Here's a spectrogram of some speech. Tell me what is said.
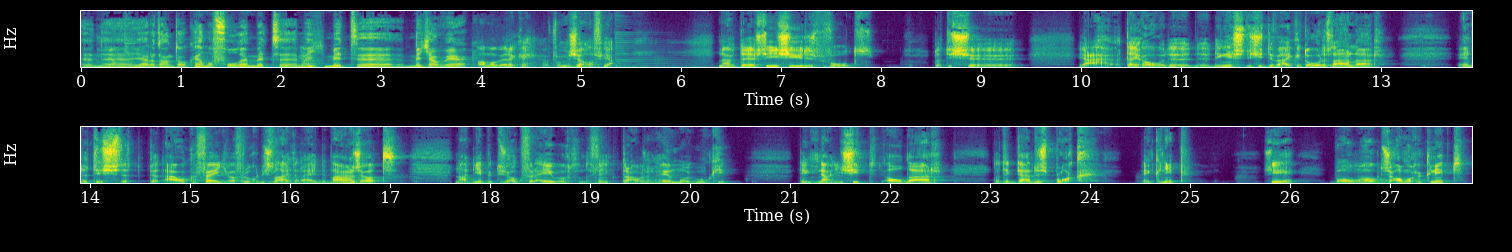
En uh, ja. dat hangt ook helemaal vol hè, met, uh, ja. met, met, met jouw werk. Allemaal werken, voor mezelf, ja. Nou, daar zie je dus bijvoorbeeld. Dat is ja, tegenover de, de dingen. Je ziet de Wijkertoren staan daar. En dat is dat, dat oude cafeetje waar vroeger die slijterij de baan zat. Nou, die heb ik dus ook vereeuwigd, want dat vind ik trouwens een heel mooi hoekje. Ik denk, nou, je ziet al daar dat ik daar dus plak en knip. Zie je? Bomen ook, dus allemaal geknipt.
